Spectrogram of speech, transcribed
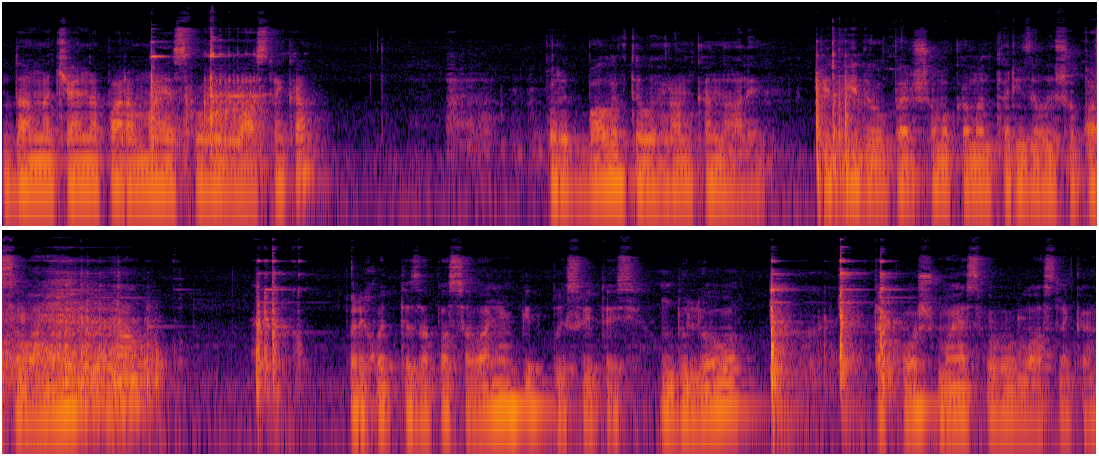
Дана чайна пара має свого власника. Придбали в телеграм-каналі. Під відео в першому коментарі залишу посилання на телеграм. Переходьте за посиланням, підписуйтесь. Дульово також має свого власника.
